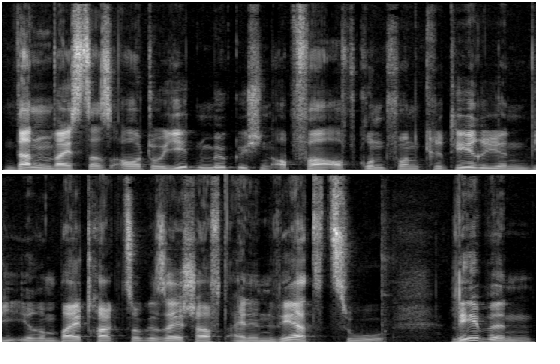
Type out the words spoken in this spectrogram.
Dann weist das Auto jedem möglichen Opfer aufgrund von Kriterien wie ihrem Beitrag zur Gesellschaft einen Wert zu. Leben,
